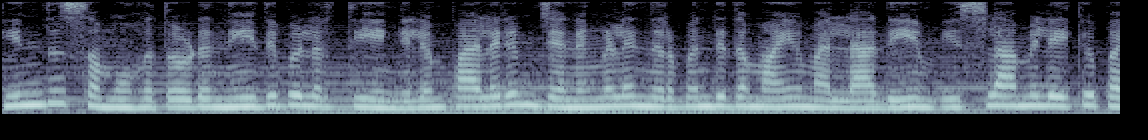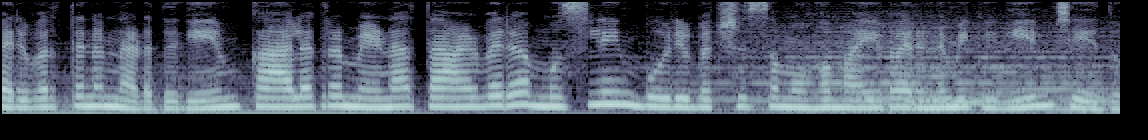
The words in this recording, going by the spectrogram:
ഹിന്ദു സമൂഹത്തോട് നീതി പുലർത്തിയെങ്കിലും പലരും ജനങ്ങളെ നിർബന്ധിതമായും അല്ലാതെയും ഇസ്ലാമിലേക്ക് പരിവർത്തനം നടത്തുകയും കാലക്രമേണ താഴ്വര മുസ്ലിം ഭൂരിപക്ഷ സമൂഹമായി പരിണമിക്കുകയും ചെയ്തു.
